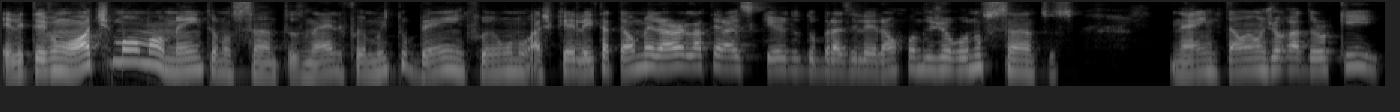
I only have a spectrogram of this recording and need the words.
ele teve um ótimo momento no Santos, né? Ele foi muito bem, foi um, acho que eleito até o melhor lateral esquerdo do Brasileirão quando jogou no Santos, né? Então é um jogador que,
